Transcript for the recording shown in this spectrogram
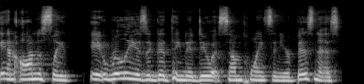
And honestly, it really is a good thing to do at some points in your business.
